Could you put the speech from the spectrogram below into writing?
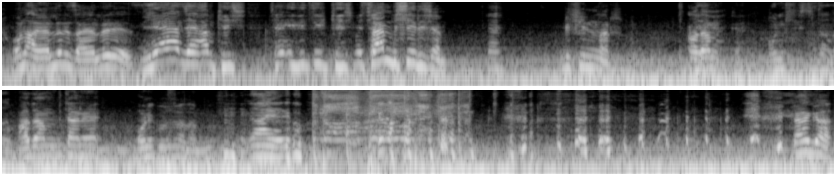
Onu ayarlarız ayarlarız. niye yazacaksın abi keş... Sen editi keşme... Sen bir şey diyeceğim. Heh. Bir film var. Adam Ne kanka? 12 kızın adam. adam bir tane 12 uzun adam mı? Aynen. Kanka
